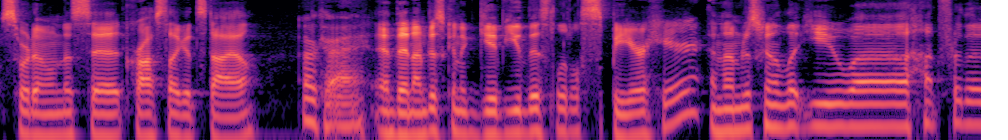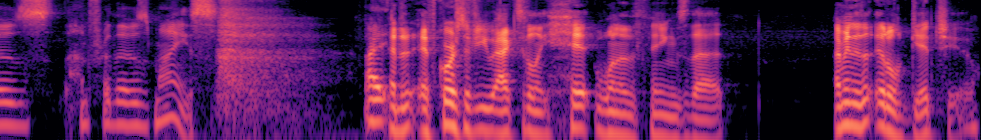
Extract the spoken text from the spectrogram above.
sort of. I'm gonna sit cross-legged style, Okay. and then I'm just gonna give you this little spear here, and then I'm just gonna let you uh, hunt for those hunt for those mice. I And of course, if you accidentally hit one of the things that, I mean, it- it'll get you.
